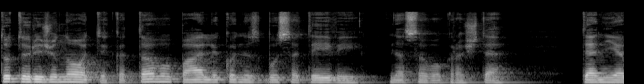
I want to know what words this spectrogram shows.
tu turi žinoti, kad tavo palikonis bus ateiviai, ne savo krašte. Ten jie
